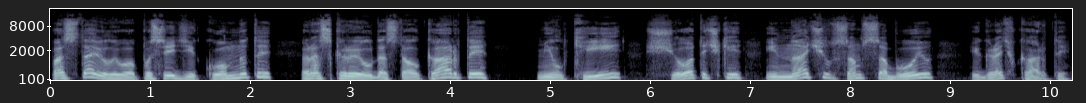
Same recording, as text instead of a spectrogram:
поставил его посреди комнаты, раскрыл, достал карты, мелки, щеточки и начал сам с собою играть в карты.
